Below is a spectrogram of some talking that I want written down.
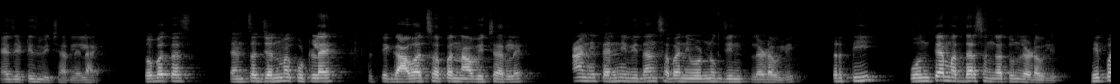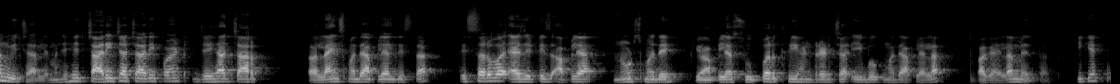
ॲज इट इज विचारलेलं आहे. सोबतच त्यांचा जन्म कुठला आहे तर ते गावाचं पण नाव विचारलंय. आणि त्यांनी विधानसभा निवडणूक जी लढवली तर ती कोणत्या मतदारसंघातून लढवली? हे पण विचारले. म्हणजे हे चारीच्या चारी पॉईंट जे ह्या चार लाईन्समध्ये आपल्याला दिसतात ते सर्व ॲज इट इज आपल्या नोट्समध्ये किंवा आपल्या सुपर थ्री हंड्रेडच्या ई बुकमध्ये आपल्याला बघायला मिळतात. ठीक आहे?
